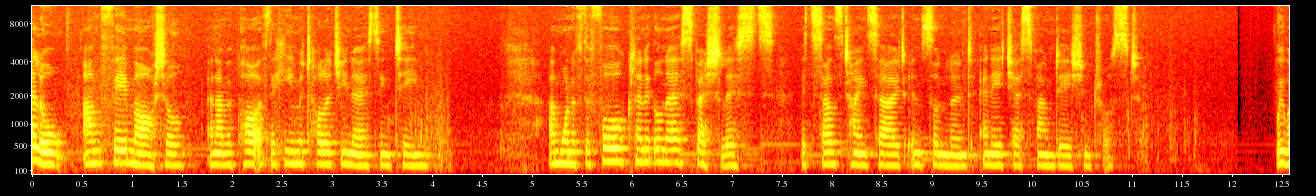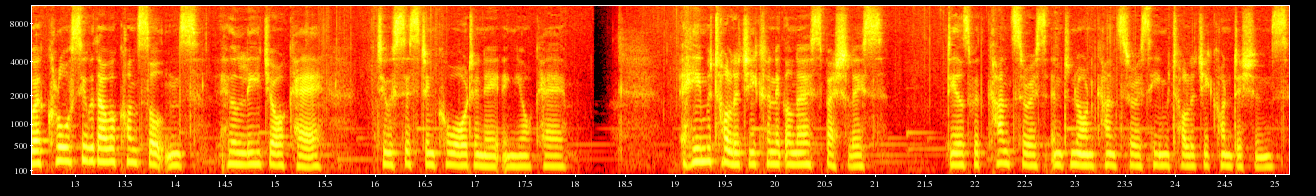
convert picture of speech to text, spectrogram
Hello, I'm Faye Marshall and I'm a part of the haematology nursing team. I'm one of the four clinical nurse specialists at South Tyneside and Sunderland NHS Foundation Trust. We work closely with our consultants who'll lead your care to assist in coordinating your care. A haematology clinical nurse specialist deals with cancerous and non-cancerous haematology conditions.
